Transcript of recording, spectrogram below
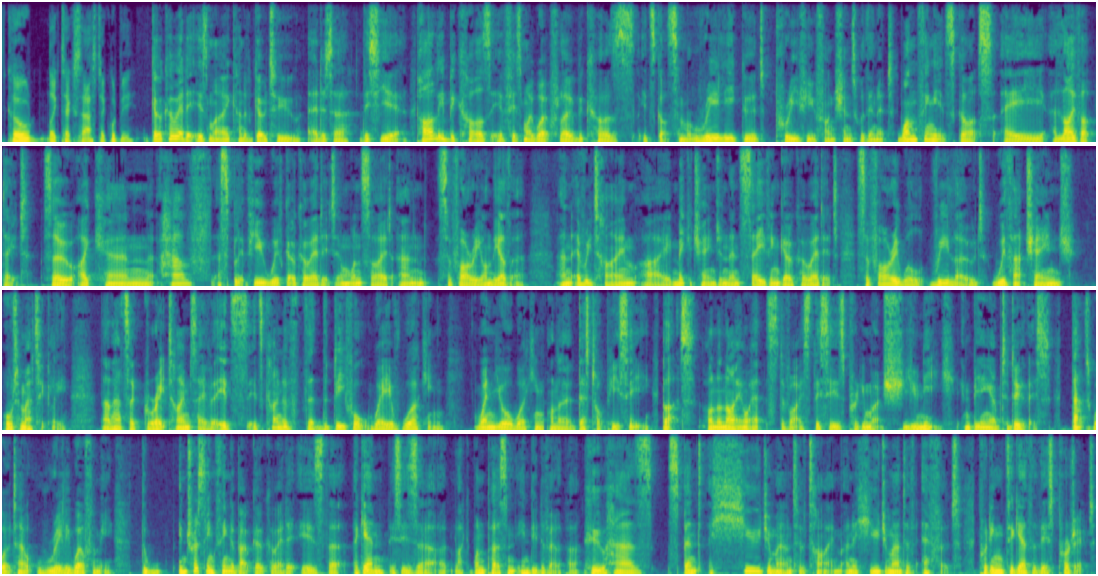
code like Textastic would be? GoCoEdit is my kind of go to editor this year, partly because it fits my workflow because it's got some really good preview functions within it. One thing, it's got a, a live update. So I can have a split view with GoCoEdit on one side and Safari on the other. And every time I make a change and then save in GoCoEdit, Safari will reload with that change automatically. Now that's a great time saver. It's it's kind of the, the default way of working when you're working on a desktop PC. But on an iOS device, this is pretty much unique in being able to do this. That's worked out really well for me. The interesting thing about GoCoEdit is that, again, this is a, like a one person indie developer who has spent a huge amount of time and a huge amount of effort putting together this project.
